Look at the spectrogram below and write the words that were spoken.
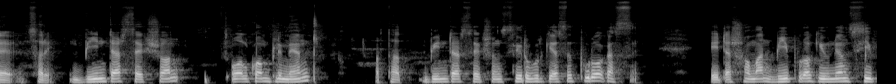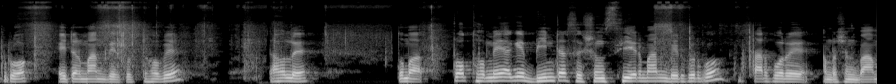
A sorry B intersection all complement অর্থাৎ বি ইন্টারসেকশন সির উপর কি আছে? পূরক আছে। এটা সমান বি পূরক ইউনিয়ন সি পূরক, এটার মান বের করতে হবে। তাহলে তোমার প্রথমে আগে বি ইন্টারসেকশন সি এর মান বের করব, তারপরে আমরা সেন বাম,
